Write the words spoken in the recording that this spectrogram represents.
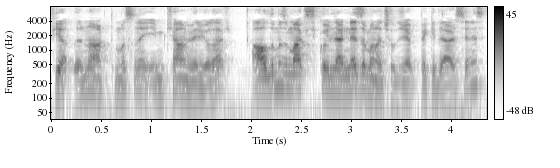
fiyatlarını arttırmasına imkan veriyorlar. Aldığımız maxi coin'ler ne zaman açılacak peki derseniz.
